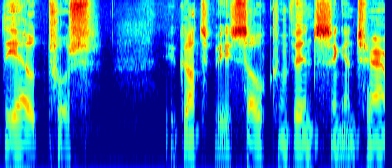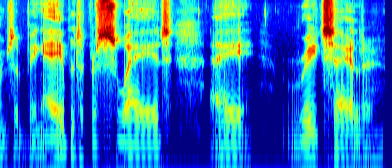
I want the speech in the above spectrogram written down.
the output you've got to be so convincing in terms of being able to persuade a retailer,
